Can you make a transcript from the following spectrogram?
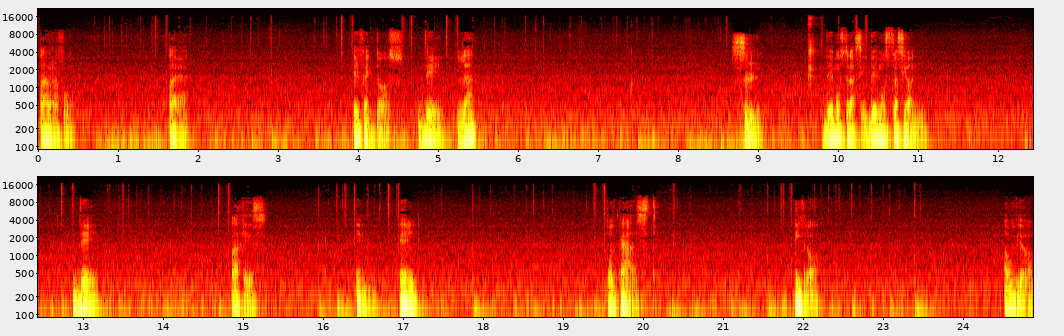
Párrafo. Para. Efectos de la. C. Demostración. Demostración. De. Pajes. En el. Podcast. Tiflo. Audio.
